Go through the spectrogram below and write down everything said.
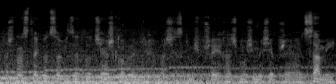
Zresztą z tego co widzę to ciężko będzie chyba się z kimś przejechać, musimy się przejechać sami.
